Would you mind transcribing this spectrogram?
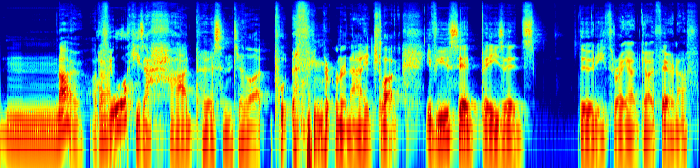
Mm, No, I I don't. I feel like he's a hard person to like put a finger on an age. Like if you said BZ's 33, I'd go fair enough.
